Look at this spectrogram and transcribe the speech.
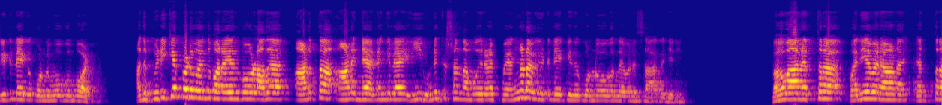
വീട്ടിലേക്ക് കൊണ്ടുപോകുമ്പോൾ. അത് പിടിക്കപ്പെടും എന്ന് പറയുമ്പോൾ അത് അടുത്ത ആളിന്റെ അല്ലെങ്കിൽ ഈ ഉണ്ണികൃഷ്ണൻ നമ്പൂതിരിയുടെ പെങ്ങളുടെ വീട്ടിലേക്ക് ഇത് കൊണ്ടുപോകുന്ന ഒരു സാഹചര്യം. ഭഗവാൻ എത്ര വലിയവരാണ് എത്ര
